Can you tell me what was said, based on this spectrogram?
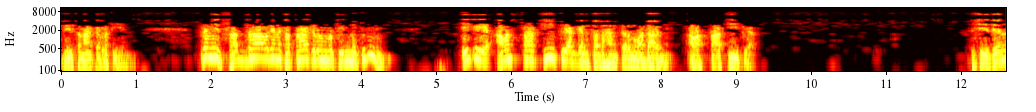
දේශනා කරලා තියෙන්නේ. දැන් මේ ශ්‍රද්ධාව ගැන කතා කරනකොට පින්නතුනි ඒකේ අවස්ථා කීපයක් ගැන සඳහන් කරනවා ධර්මයේ. අවස්ථා කීපයක්. විශේෂයෙන්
